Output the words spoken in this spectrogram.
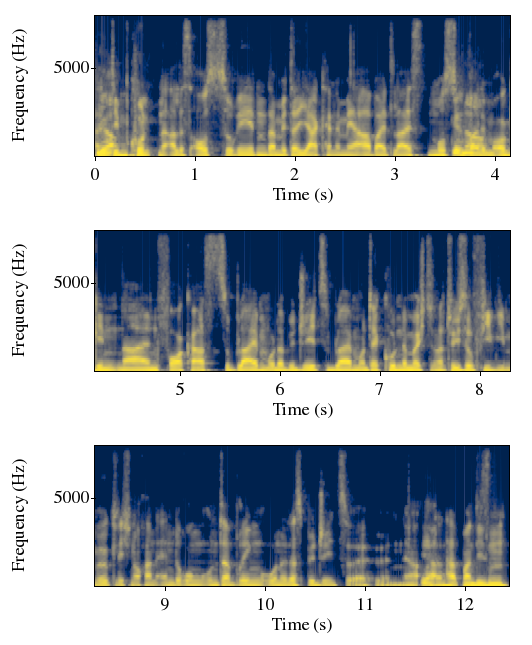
ja. dem Kunden alles auszureden, damit er ja keine Mehrarbeit leisten muss, genau. um bei dem originalen Forecast zu bleiben oder Budget zu bleiben. Und der Kunde möchte natürlich so viel wie möglich noch an Änderungen unterbringen, ohne das Budget zu erhöhen. Ja, ja. Und dann hat man diesen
